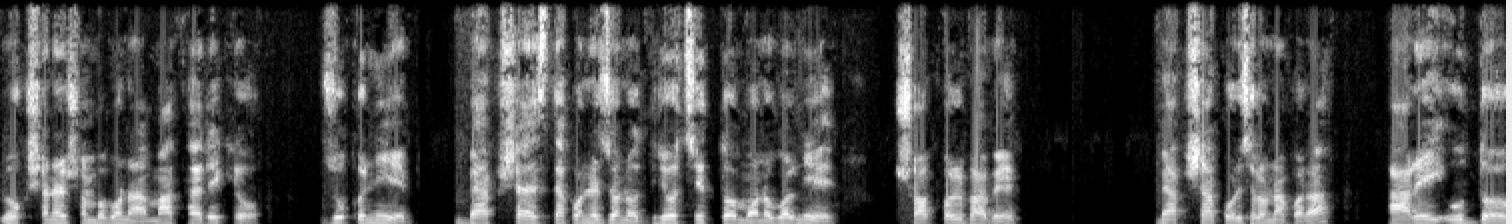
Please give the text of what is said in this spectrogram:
লোকসানের সম্ভাবনা মাথায় রেখেও ঝুঁকি নিয়ে ব্যবসা স্থাপনের জন্য দৃঢ়চিত্ত মনোবল নিয়ে সফলভাবে ব্যবসা পরিচালনা করা। আর এই উদ্যোগ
